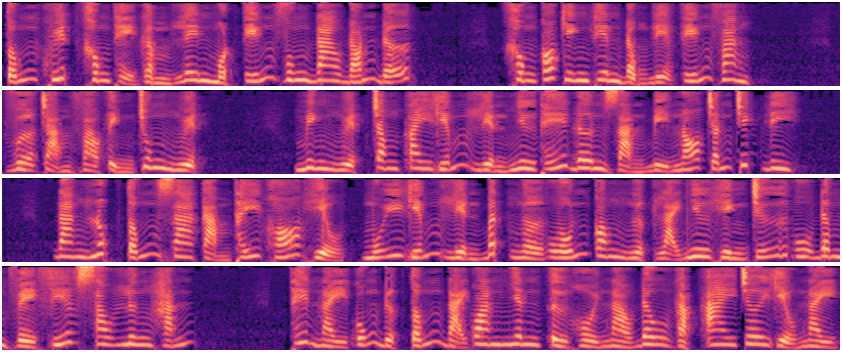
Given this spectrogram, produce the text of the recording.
Tống khuyết không thể gầm lên một tiếng vung đao đón đỡ. Không có kinh thiên động địa tiếng vang. Vừa chạm vào tỉnh Trung Nguyệt. Minh Nguyệt trong tay kiếm liền như thế đơn giản bị nó chấn trích đi. Đang lúc Tống ra cảm thấy khó hiểu, mũi kiếm liền bất ngờ uốn cong ngược lại như hình chữ U đâm về phía sau lưng hắn. Thế này cũng được Tống đại quan nhân từ hồi nào đâu gặp ai chơi kiểu này,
